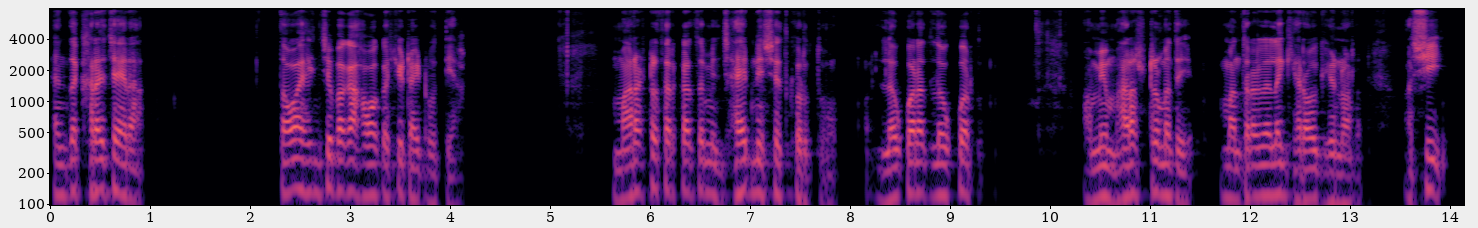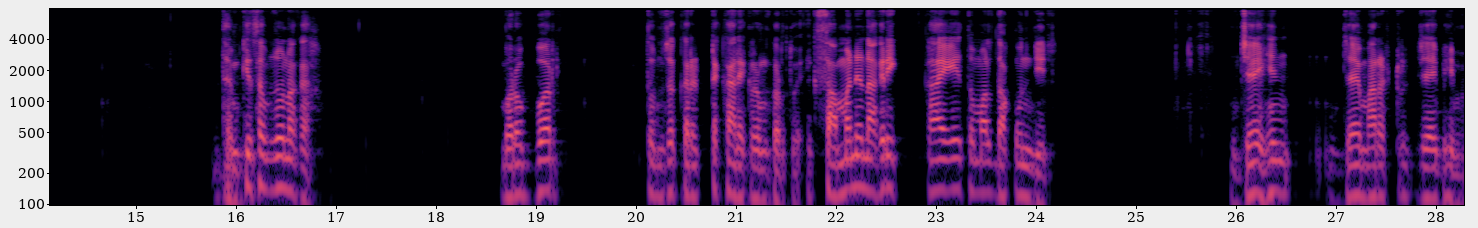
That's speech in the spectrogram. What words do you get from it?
ह्यांचा खरा चेहरा. तवा ह्यांची बघा हवा कशी टाईट होत्या. महाराष्ट्र सरकारचा मी जाहीर निषेध करतो. लवकरात लवकर आम्ही महाराष्ट्रामध्ये मंत्रालयाला घेराव घेणार अशी धमकी समजू नका. बरोबर तुमचं करेक्ट कार्यक्रम करतो. एक सामान्य नागरिक काय आहे तुम्हाला दाखवून देईल. जय हिंद, जय महाराष्ट्र, जय भीम.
